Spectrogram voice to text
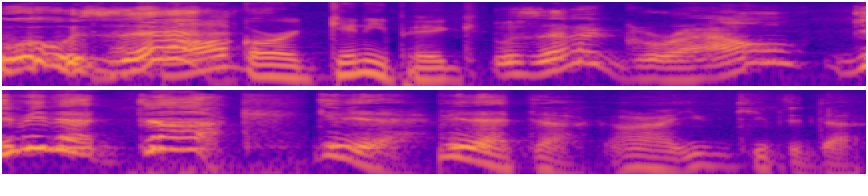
What was that? Dog or a guinea pig? Was that a growl? Give me that duck. Give me that. Give me that duck. All right, you can keep the duck.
